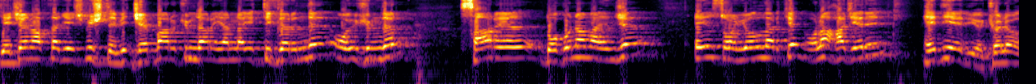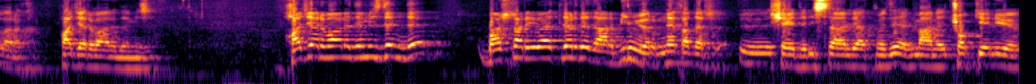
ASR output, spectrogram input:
geçen hafta geçmişti. Bir cebbar hükümdarın yanına gittiklerinde o hükümdar Sare'ye dokunamayınca en son yollarken ona Hacer'i hediye ediyor köle olarak. Hacer validemizi. Hacer validemizden de başka rivayetlerde de hani bilmiyorum ne kadar e, şeydir İsrailiyat mı değil mi? Hani çok geliyor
